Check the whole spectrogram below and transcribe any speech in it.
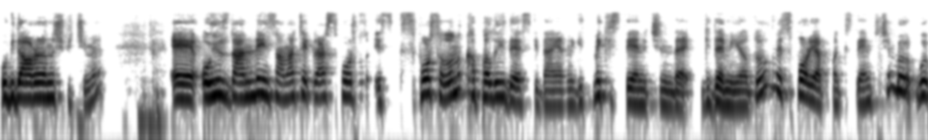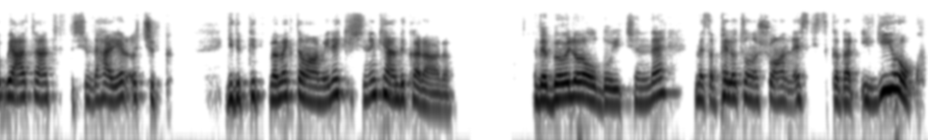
bu bir davranış biçimi. E, o yüzden de insanlar tekrar spor spor salonu kapalıydı eskiden yani gitmek isteyen için de gidemiyordu ve spor yapmak isteyen için bu, bu bir alternatifti. Şimdi her yer açık. Gidip gitmemek tamamıyla kişinin kendi kararı. Ve böyle olduğu için de mesela pelotona şu an eskisi kadar ilgi yok.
